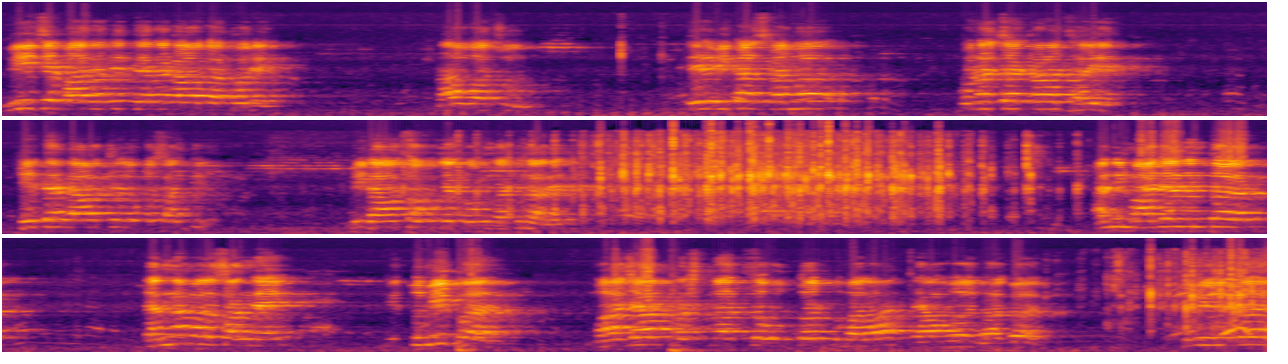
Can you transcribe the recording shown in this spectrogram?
मी जे बारा ते तेरा गाव दाखवले नाव वाचून ते विकास काम कोणाच्या गावात झाले हे त्या गावातले लोक सांगतील. मी गावाचा उदय करून दाखवणार आले. आणि माझ्यानंतर त्यांना मला सांगणे की तुम्ही पण माझ्या प्रश्नाचं उत्तर तुम्हाला द्यावं लागल. तुम्ही उत्तर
